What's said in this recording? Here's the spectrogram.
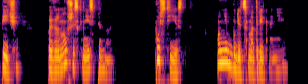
печи, повернувшись к ней спиной. Пусть ест. Он не будет смотреть на нее.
